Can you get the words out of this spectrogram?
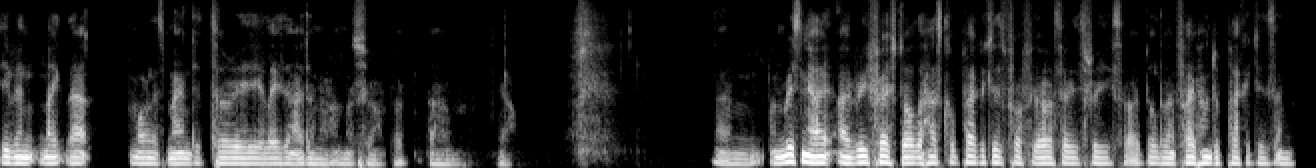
even make that more or less mandatory later. I don't know. I'm not sure, but um, yeah. Um, and recently I, I, refreshed all the Haskell packages for Fedora 33, so I built around 500 packages, and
